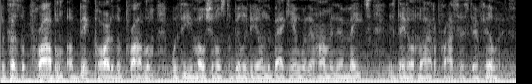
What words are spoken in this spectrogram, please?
Because the problem, a big part of the problem with the emotional stability on the back end where they're harming their mates is they don't know how to process their feelings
